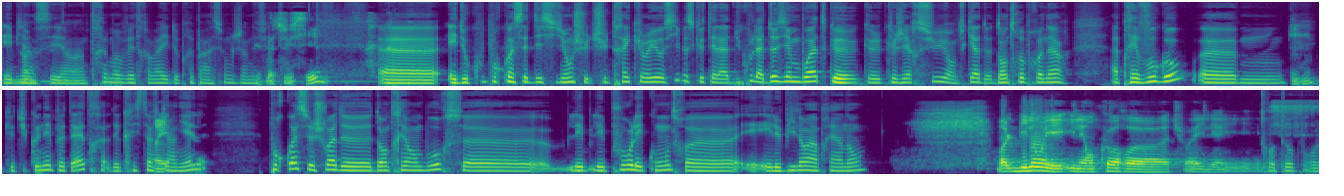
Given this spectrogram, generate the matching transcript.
Eh bien, c'est un très mauvais travail de préparation que j'en ai fait. Pas de souci. Euh, et du coup, pourquoi cette décision? Je suis, très curieux aussi parce que tu es là, du coup, la deuxième boîte que, que, j'ai reçue, en tout cas d'entrepreneurs, après Vogo, mmh que tu connais peut-être, de Christophe Carniel. Pourquoi ce choix d'entrer en bourse, les, les, pour, les contre et, et le bilan après un an? Bon, le bilan, il, est encore, euh, tu vois, il est trop tôt pour.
